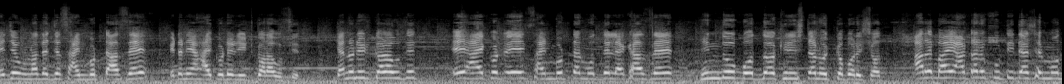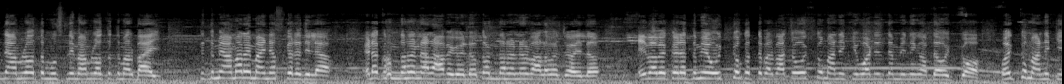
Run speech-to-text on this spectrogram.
এই যে ওনাদের যে সাইনবোর্ডটা আছে, এটা নিয়ে হাইকোর্টে রিড করা উচিত। কেন রিড করা উচিত? এই হাইকোর্টে এই সাইনবোর্ডটার মধ্যে লেখা আছে, হিন্দু, বৌদ্ধ, খ্রিস্টান, ঐক্য পরিষদ। আরে ভাই, আঠারো কোটি দেশের মধ্যে আমরাও তো মুসলিম, আমরাও তো তোমার ভাই। তুমি আমারে মাইনাস করে দিলা। এটা কোন ধরনের আবেগ হইল? কোন ধরনের ভালোবাসা হইল? এইভাবে করে তুমি ঐক্য করতে পারবে। আচ্ছা ঐক্য মানে কি? What is the meaning of the ঐক্য? ঐক্য মানে কি?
